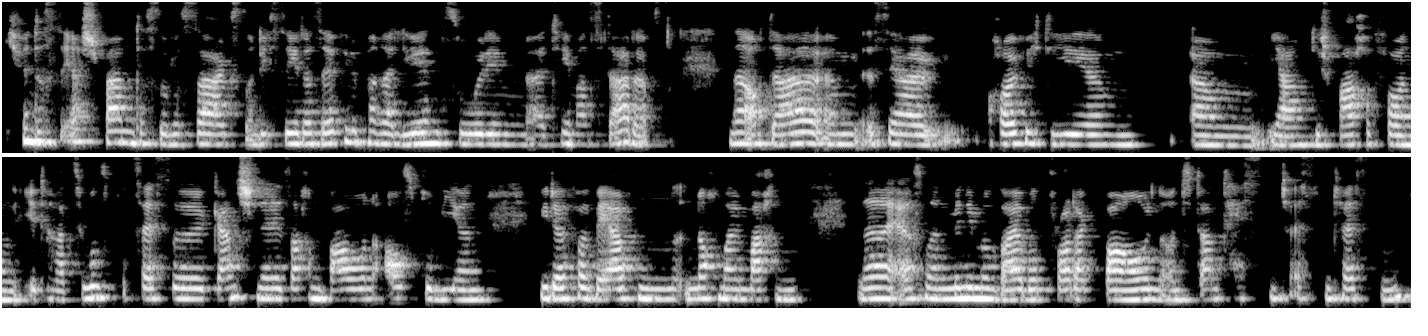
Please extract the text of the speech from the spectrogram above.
Ich finde es sehr spannend, dass du das sagst und ich sehe da sehr viele Parallelen zu dem äh, Thema Startups. Na, auch da ähm, ist ja häufig die ähm, ähm, ja, die Sprache von Iterationsprozesse, ganz schnell Sachen bauen, ausprobieren, wieder verwerfen, nochmal machen. Ne? Erstmal ein Minimum Viable Product bauen und dann testen, testen, testen.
